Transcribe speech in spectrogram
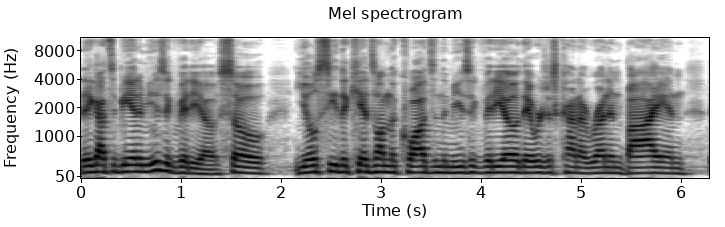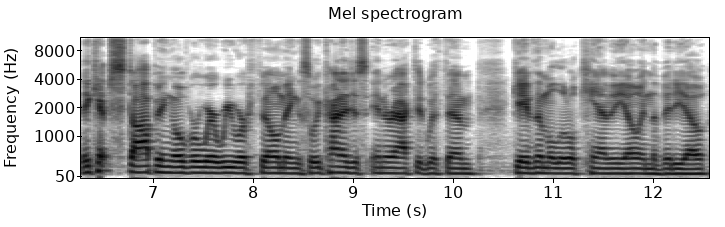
they got to be in a music video. So you'll see the kids on the quads in the music video. They were just kind of running by and they kept stopping over where we were filming. So we kind of just interacted with them, gave them a little cameo in the video,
